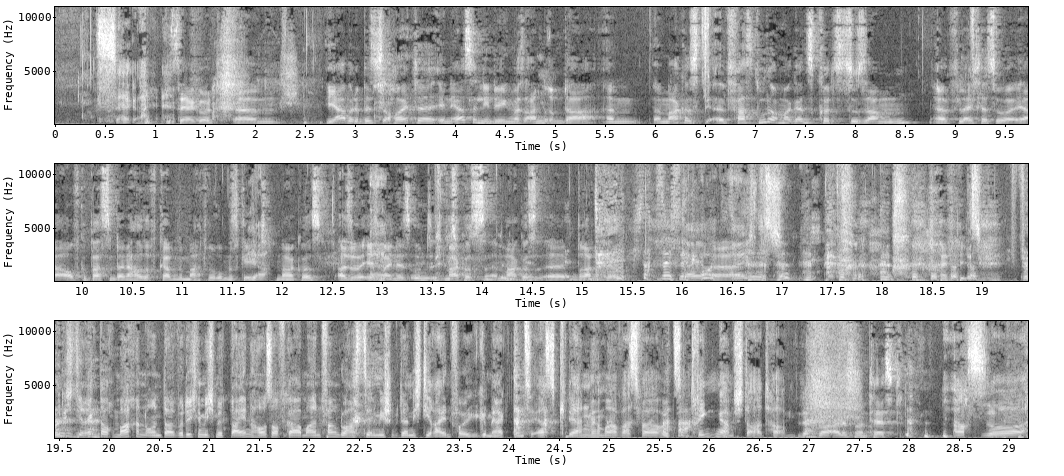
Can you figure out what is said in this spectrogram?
Sehr geil. Sehr gut. Ähm, ja, aber du bist heute in erster Linie wegen was anderem da. Ähm, Markus, äh, fass du doch mal ganz kurz zusammen. Äh, vielleicht hast du ja aufgepasst und deine Hausaufgaben gemacht, worum es geht, ja. Markus. Also ich ähm, meine, es ist Markus, äh, Markus äh, Brandenburg. das ist ja, ja, äh, das, das würde ich direkt auch machen und da würde ich nämlich mit beiden Hausaufgaben anfangen. Du hast ja nämlich schon wieder nicht die Reihenfolge gemerkt, denn zuerst klären wir mal, was wir heute zum Trinken am Start haben. Das war alles nur ein Test. Ach so.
